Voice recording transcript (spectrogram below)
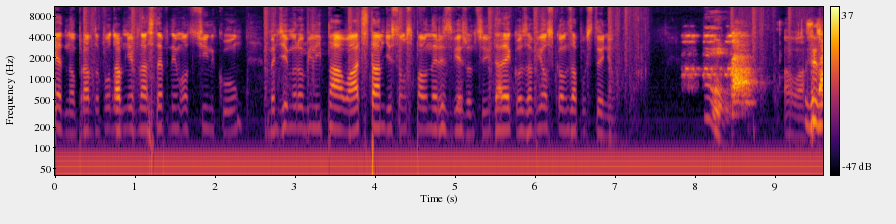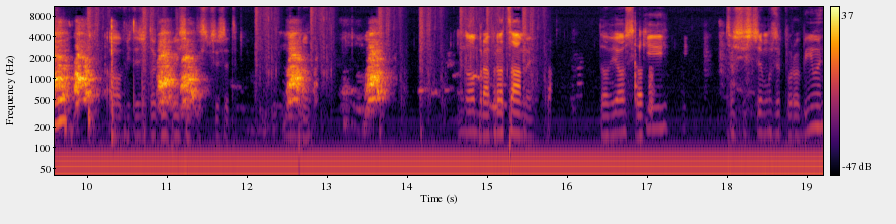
jedno, prawdopodobnie w następnym odcinku będziemy robili pałac tam, gdzie są spawnery zwierząt, czyli daleko za wioską, za pustynią. Ała. O, widzę, że do kogoś się ktoś przyszedł. Dobra. Dobra, wracamy. Do wioski. Coś jeszcze może porobimy?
